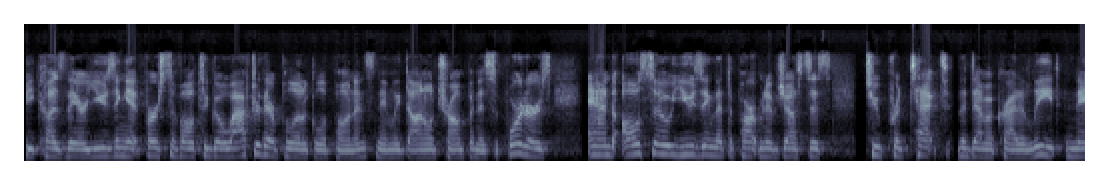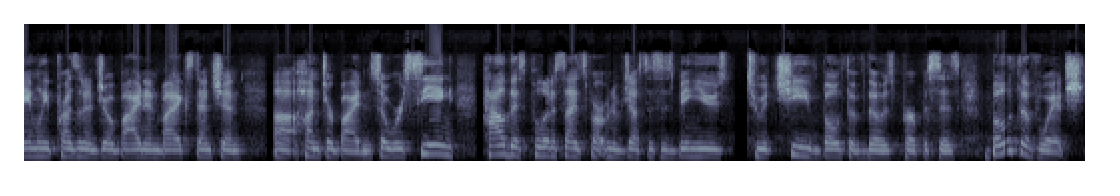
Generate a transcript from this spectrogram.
because they are using it, first of all, to go after their political opponents, namely Donald Trump and his supporters, and also using the Department of Justice to protect the Democrat elite, namely President Joe Biden and by extension, uh, Hunter Biden. So we're seeing how this politicized Department of Justice is being used to achieve both of those purposes, both of which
